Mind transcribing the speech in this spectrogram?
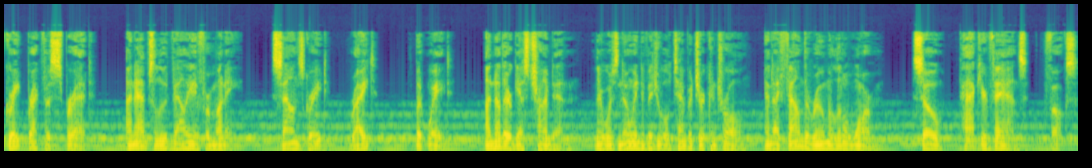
Great breakfast spread. An absolute value for money. Sounds great, right? But wait. Another guest chimed in, there was no individual temperature control, and I found the room a little warm. So, pack your fans, folks.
